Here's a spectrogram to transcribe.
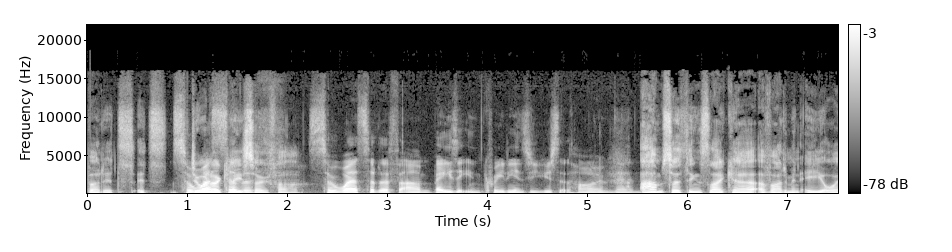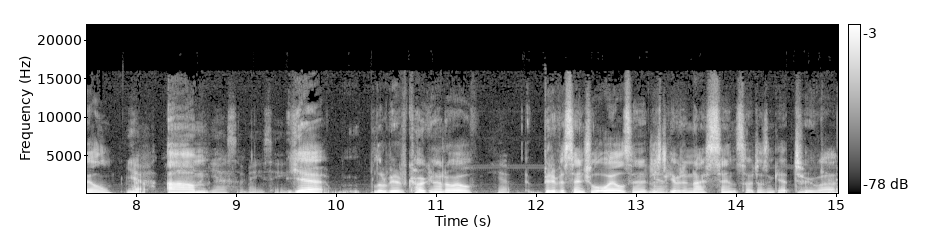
but it's it's So doing okay sort so far. So what sort of um, basic ingredients you use at home then? Um, so things like uh, a vitamin E oil, yeah. um, oh, yes, amazing. yeah, a little bit of coconut oil, Yeah. a bit of essential oils in it, just to give it a nice scent, so it doesn't get too uh,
